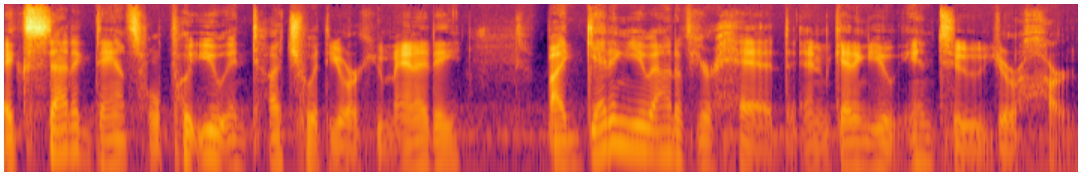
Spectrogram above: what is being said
ecstatic dance will put you in touch with your humanity by getting you out of your head and getting you into your heart.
